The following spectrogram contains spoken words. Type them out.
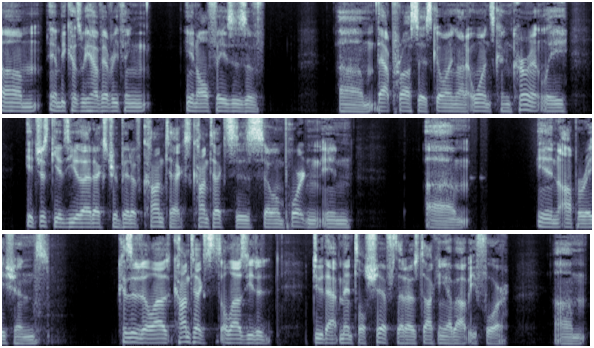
Um, and because we have everything in all phases of um, that process going on at once concurrently, it just gives you that extra bit of context. Context is so important in um, in operations because it allows context allows you to do that mental shift that I was talking about before. Um,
